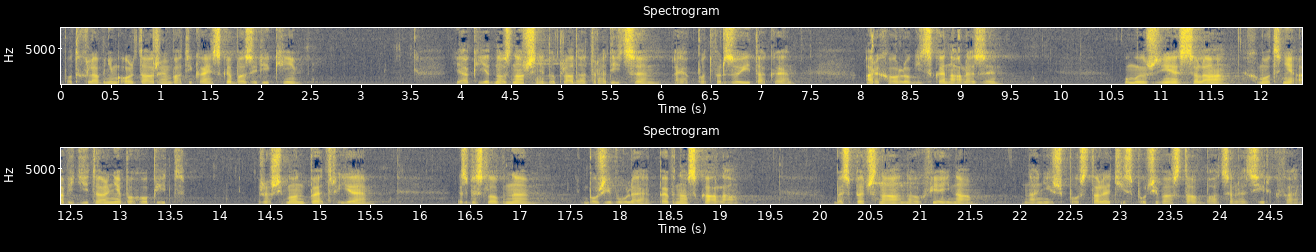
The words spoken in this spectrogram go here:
pod hlavním oltářem Watykańskiej Bazyliki, jak jednoznacznie doklada tradice a jak potvrzují také archeologické nálezy, umožňuje zcela chmotně a viditelně pochopit, że Szymon Petr je zmysłowne Bożí vůle pewna skala, bezpečná neochwiejna, na niż po staletí spoczywa stavba celé církve.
